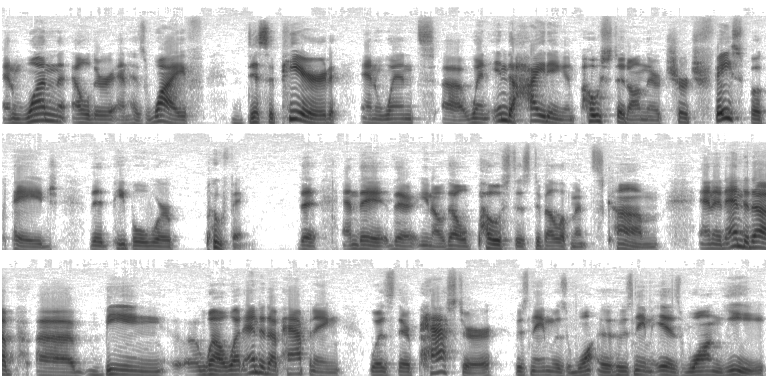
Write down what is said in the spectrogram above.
and one elder and his wife disappeared and went, uh, went into hiding and posted on their church Facebook page that people were poofing. That and they you know they'll post as developments come. And it ended up uh, being well. What ended up happening was their pastor, whose name was whose name is Wang Yi.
